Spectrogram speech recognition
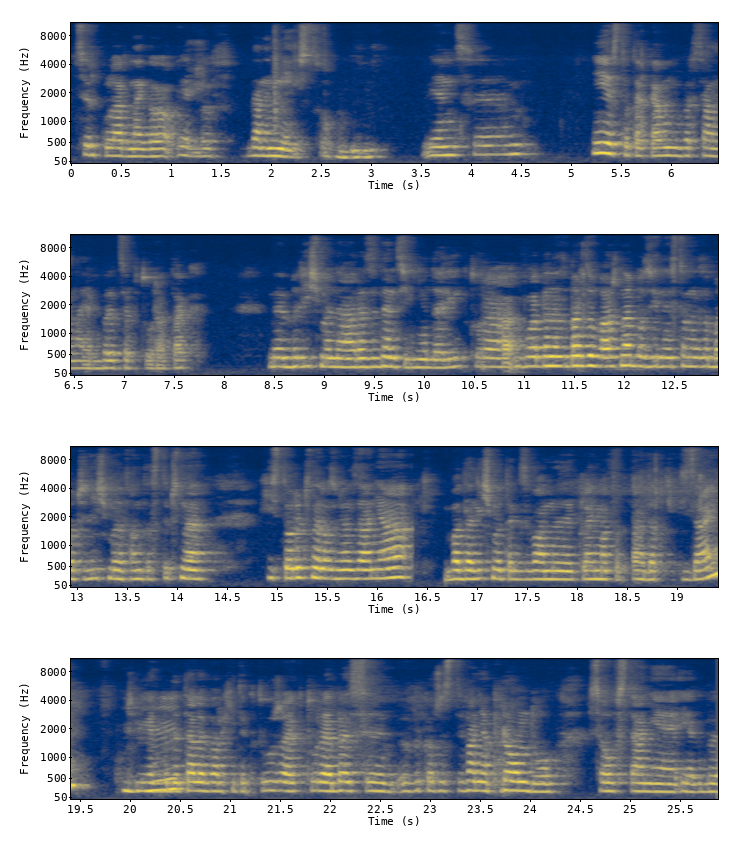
cyrkularnego jakby w danym miejscu. Mhm. Więc y, nie jest to taka uniwersalna jakby receptura, tak? My byliśmy na rezydencji w New Delhi, która była dla nas bardzo ważna, bo z jednej strony zobaczyliśmy fantastyczne historyczne rozwiązania, badaliśmy tak zwany Climate Adaptive Design, czyli Mhm. jakby detale w architekturze, które bez y, wykorzystywania prądu są w stanie jakby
